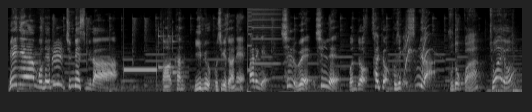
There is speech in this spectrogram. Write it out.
매니아 모델을 준비했습니다. 정확한 리뷰 보시기 전에 빠르게 실외, 실내 먼저 살펴보시겠습니다. 구독과 좋아요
